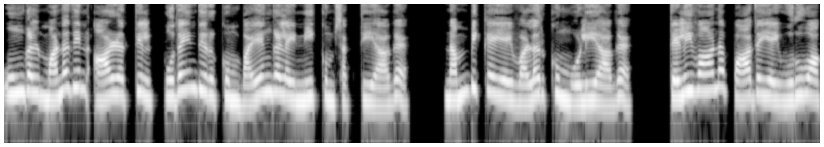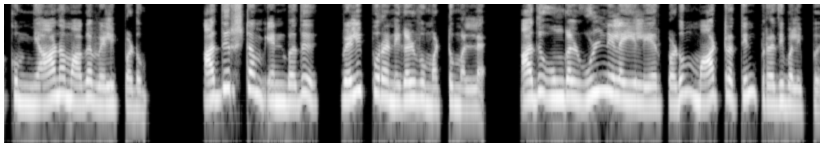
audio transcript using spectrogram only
உங்கள் மனதின் ஆழத்தில் புதைந்திருக்கும் பயங்களை நீக்கும் சக்தியாக நம்பிக்கையை வளர்க்கும் ஒளியாக தெளிவான பாதையை உருவாக்கும் ஞானமாக வெளிப்படும். அதிர்ஷ்டம் என்பது வெளிப்புற நிகழ்வு மட்டுமல்ல. அது உங்கள் உள்நிலையில் ஏற்படும் மாற்றத்தின் பிரதிபலிப்பு.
